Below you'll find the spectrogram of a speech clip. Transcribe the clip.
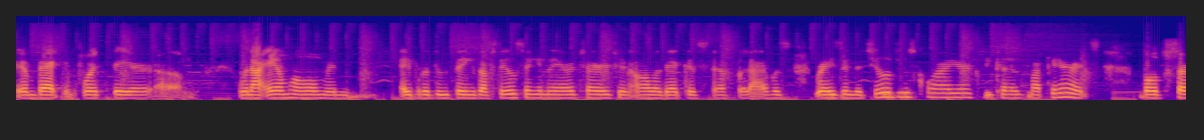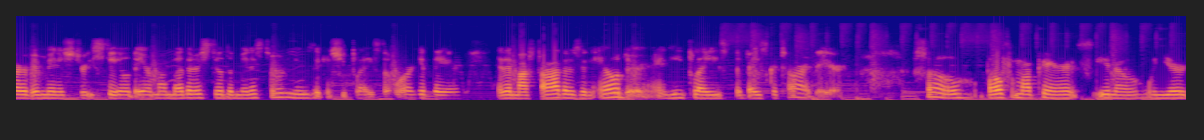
am back and forth there. Um, when I am home and able to do things, I'm still singing there at church and all of that good stuff. But I was raised in the children's choir because my parents both serve in ministry still there. My mother is still the minister of music and she plays the organ there. And then my father's an elder and he plays the bass guitar there. So both of my parents, you know, when you're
